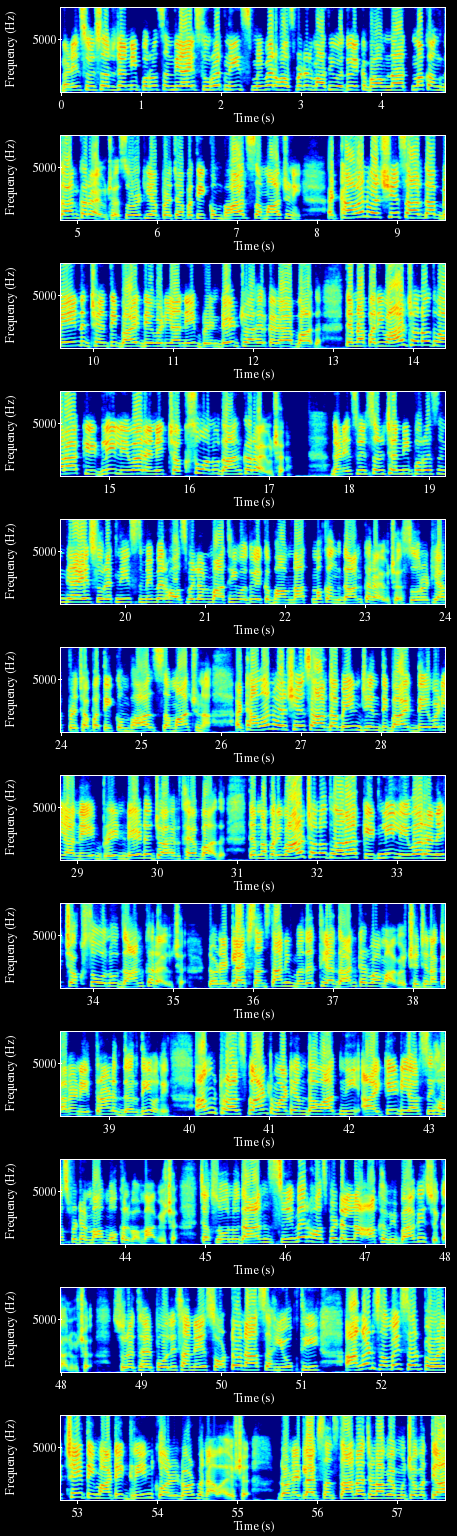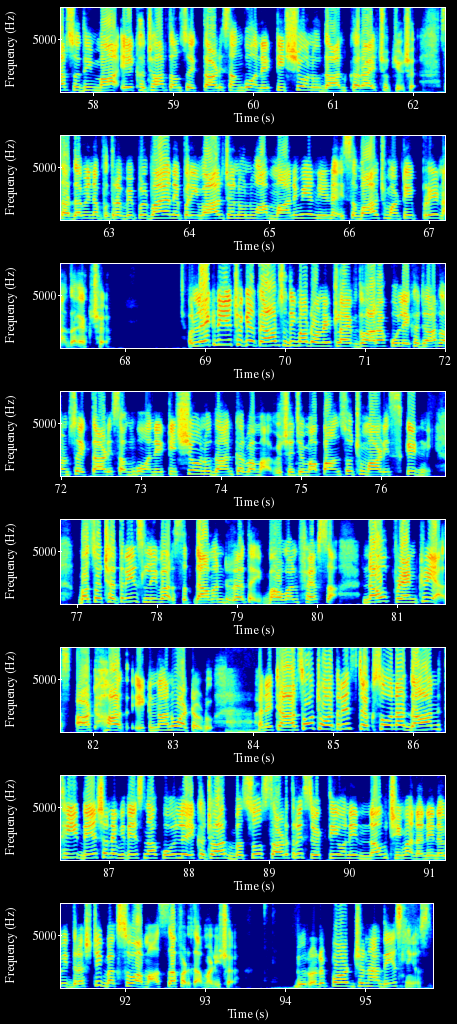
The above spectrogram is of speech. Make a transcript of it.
ગણેશ વિસર્જનની પૂર્વ સંધ્યાએ સુરતની સ્મીમેર હોસ્પિટલમાંથી વધુ એક ભાવનાત્મક અંગદાન કરાયું છે. સોરઠિયા પ્રજાપતિ કુંભાર સમાજની અઠ્ઠાવન વર્ષીય શારદાબેન જયંતિભાઈ દેવડિયાને બ્રેન્ડેડ જાહેર કર્યા બાદ તેમના પરિવારજનો દ્વારા કિડની લીવર અને ચક્ષુ અનુદાન કરાયું છે. ગણેશ વિસર્જનની પૂર્વ સંધ્યાએ સુરતની સ્મીમેર હોસ્પિટલમાંથી વધુ એક ભાવનાત્મક અંગદાન કરાયું છે. સોરઠિયા પ્રજાપતિ કુંભાર સમાજના અઠાવન વર્ષીય શારદાબેન જયંતિભાઈ દેવડિયાને બ્રેન્ડેડ જાહેર થયા બાદ તેમના પરિવારજનો દ્વારા કિડની, લીવર અને ચક્ષુઓનું દાન કરાયું છે. ડોનેટ લાઈફ સંસ્થાની મદદથી આ દાન કરવામાં આવ્યું છે, જેના કારણે ત્રણ દર્દીઓને અંગ ટ્રાન્સપ્લાન્ટ માટે અમદાવાદની આઈકેડીઆરસી હોસ્પિટલમાં મોકલવામાં આવ્યું છે. ચક્ષુઓનું દાન સ્વીમેર હોસ્પિટલના આંખ વિભાગે સ્વીકાર્યું છે. સુરત શહેર પોલીસ અને સોટોના સહયોગથી આંગણ સમયસર પહોંચે તે માટે ગ્રીન કોરિડોર બનાવાયો છે. ડોનેટ લાઈફ સંસ્થાના જણાવ્યા મુજબ અત્યાર સુધીમાં એક હજાર ત્રણસો એકતાળીસ અંગો અને ટિશ્યુઓનું દાન કરાઈ ચૂક્યું છે. સાદામીના પુત્ર વિપુલભાઈ અને પરિવારજનોનું આ માનવીય નિર્ણય સમાજ માટે પ્રેરણાદાયક છે. ઉલ્લેખનીય છે કે અત્યાર સુધીમાં ડોનેટ લાઈફ દ્વારા કુલ એક હજાર ત્રણસો એકતાળીસ અંગો અને ટિશ્યુઓનું દાન કરવામાં આવ્યું છે, જેમાં પાંચસો ચુમ્માળીસ કિડની, બસો છત્રીસ લીવર, સત્તાવન હૃદય, બાવન ફેફસા, નવ પેન્ક્રિયાસ, આઠ હાથ, એક નાનું આટરડું અને ચારસો ચોત્રીસ ચક્ષુઓના દાનથી દેશ અને વિદેશના કુલ એક હજાર બસો સાડત્રીસ વ્યક્તિઓને નવજીવન અને નવી દ્રષ્ટિ બક્ષવામાં સફળતા મળી છે. Bureau report, Janadesh news.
